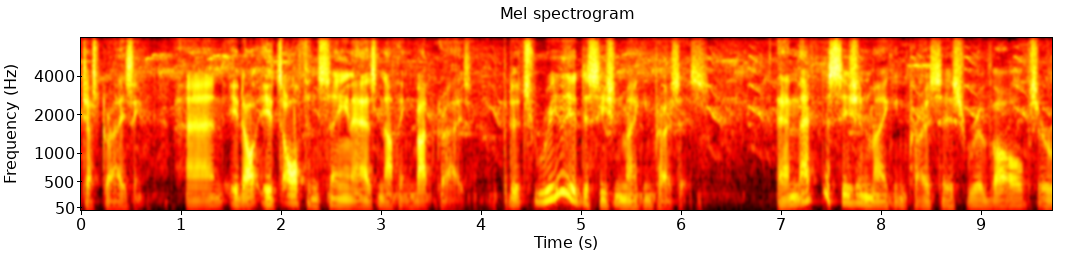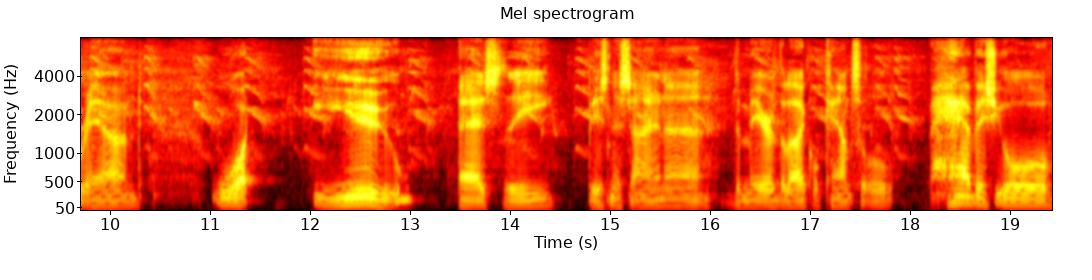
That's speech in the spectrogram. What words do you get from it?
just grazing, and it, it's often seen as nothing but grazing, but it's really a decision making process. And that decision making process revolves around what you, as the business owner, the mayor of the local council, have as your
